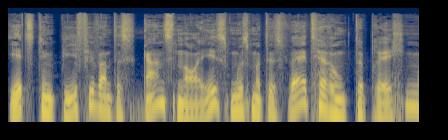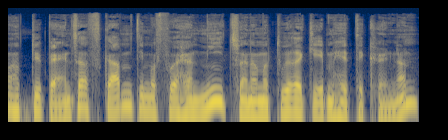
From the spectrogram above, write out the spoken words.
Jetzt im Bifi, wenn das ganz neu ist, muss man das weit herunterbrechen. Man hat Typ 1 Aufgaben, die man vorher nie zu einer Matura geben hätte können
